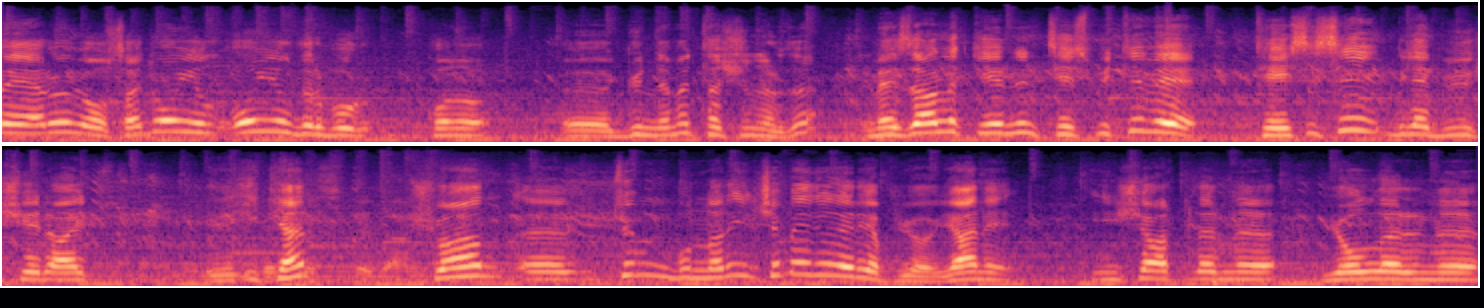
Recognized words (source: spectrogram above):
Eğer öyle olsaydı 10 yıl 10 yıldır bu konu e, gündeme taşınırdı. Mezarlık yerinin tespiti ve tesisi bile Büyükşehir'e ait e, iken şu an e, tüm bunları ilçe belediyeleri yapıyor. Yani inşaatlarını, yollarını,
